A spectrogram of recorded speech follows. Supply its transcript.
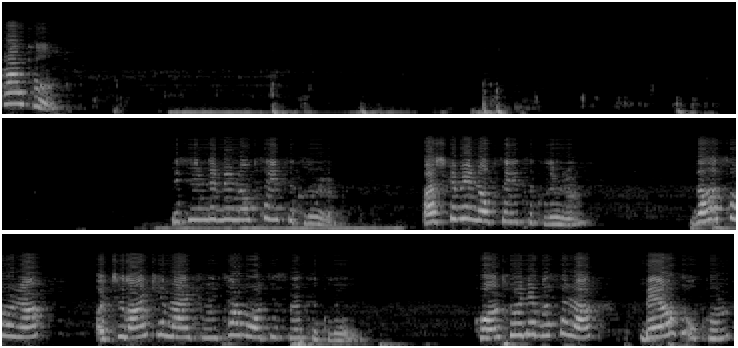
Pen tool. Resimde bir noktaya tıklıyorum. Başka bir noktaya tıklıyorum. Daha sonra açılan kementimin tam ortasına tıklıyorum. Kontrole basarak beyaz okun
